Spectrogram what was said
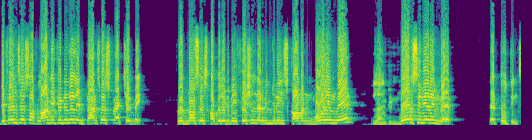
differences of longitudinal and transverse fracture may. Prognosis, how will it be? Facial nerve injury is common in more in where? Longitudinal. More severe in where? There are two things.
